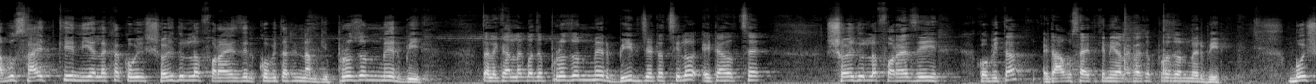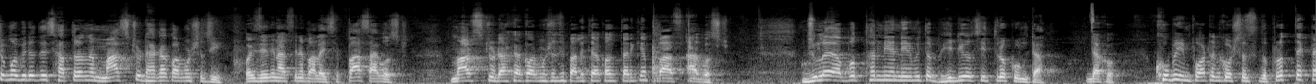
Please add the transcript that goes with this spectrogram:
আবু সাইদকে নিয়ে লেখা কবি শহীদুল্লাহ ফরায়েজের কবিতাটির নাম কি? প্রজন্মের বীর। তাহলে খেয়াল রাখবা যে প্রজন্মের বীর যেটা ছিল, এটা হচ্ছে শহীদুল্লাহ ফরাজির কবিতা। এটা আবু সাইদকে নিয়ে লেখা হচ্ছে প্রজন্মের বীর। বৈষম্য বিরোধী ছাত্ররা মার্চ টু ঢাকা কর্মসূচি, ওই যেদিন আসিনে পালাইছে, পাঁচ আগস্ট। মার্চ টু ঢাকা কর্মসূচি পালিত হয় কত তারিখে? পাঁচ আগস্ট। জুলাই অভ্যুত্থান নিয়ে নির্মিত ভিডিও চিত্র কোনটা? দেখো, খুবই ইম্পর্টেন্ট কোশ্চেন ছিল, প্রত্যেকটা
